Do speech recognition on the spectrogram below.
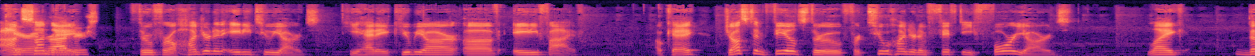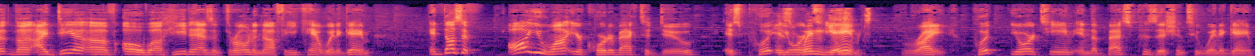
On Aaron Sunday Rodgers. threw for 182 yards. He had a QBR of 85. Okay. Justin Fields threw for 254 yards. Like the the idea of oh well he hasn't thrown enough he can't win a game. It doesn't. All you want your quarterback to do is put Is your win team games. right. Put your team in the best position to win a game.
